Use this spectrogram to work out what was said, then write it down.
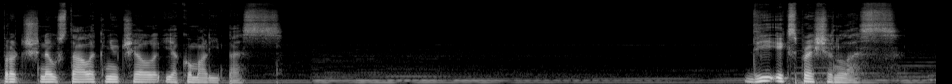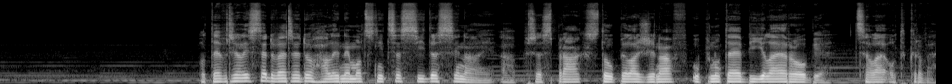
proč neustále kňučel jako malý pes. The Expressionless Otevřely se dveře do haly nemocnice Cedar Sinai a přes práh vstoupila žena v upnuté bílé róbě, celé od krve.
